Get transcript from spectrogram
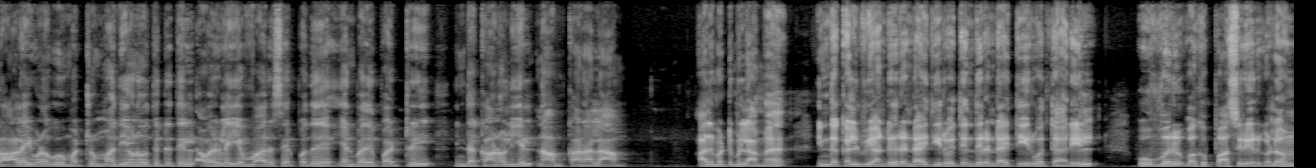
காலை உணவு மற்றும் மதிய உணவு திட்டத்தில் அவர்களை எவ்வாறு சேர்ப்பது என்பதை பற்றி இந்த காணொளியில் நாம் காணலாம். அது மட்டும் இல்லாமல் இந்த கல்வியாண்டு ரெண்டாயிரத்தி இருபத்தைந்து ரெண்டாயிரத்தி இருபத்தாறில் ஒவ்வொரு வகுப்பாசிரியர்களும்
